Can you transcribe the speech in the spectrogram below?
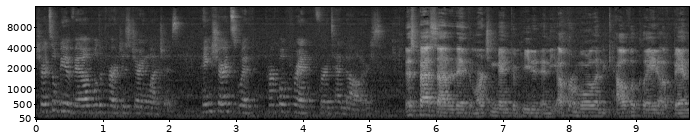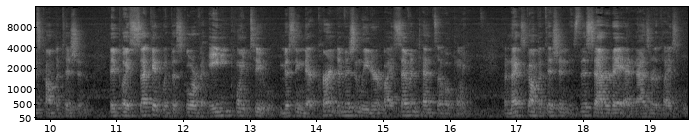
Shirts will be available to purchase during lunches. Pink shirts with purple print for $10. This past Saturday, the marching band competed in the Upper Moreland Cavalcade of Bands competition. They placed second with a score of 80.2, missing their current division leader by 7 tenths of a point. The next competition is this Saturday at Nazareth High School.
